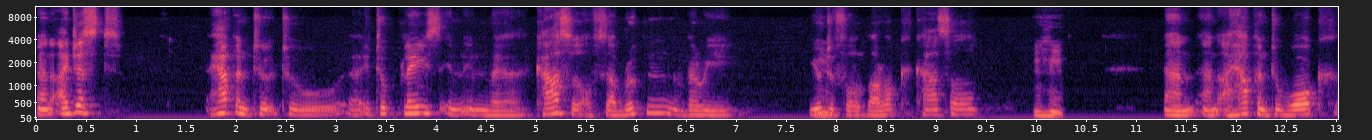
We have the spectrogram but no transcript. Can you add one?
and I just happened to to uh, it took place in in the castle of Saarbrücken, a very beautiful Baroque castle, Mhm. and and I happened to walk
